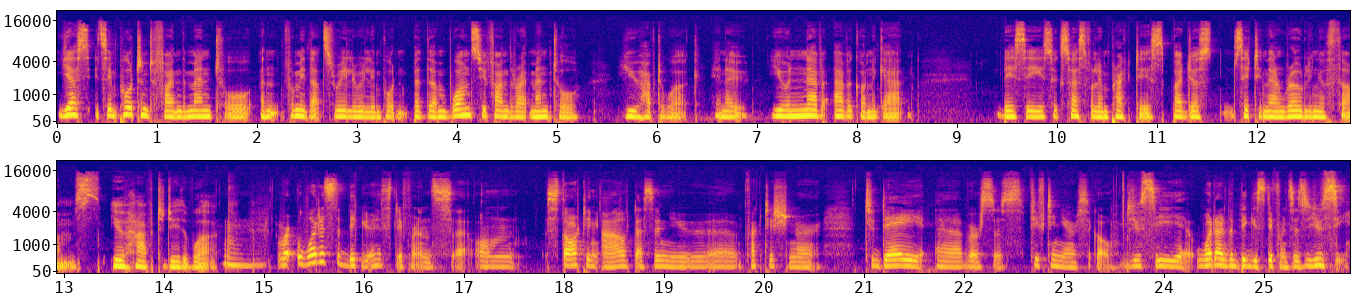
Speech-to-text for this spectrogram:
Yes, it's important to find the mentor, and for me, that's really, really important. But then once you find the right mentor, you have to work. You know, you are never ever going to get busy, successful in practice by just sitting there and rolling your thumbs. You have to do the work. Mm. What is the biggest difference uh, on starting out as a new uh, practitioner today uh, versus 15 years ago? Do you see uh, what are the biggest differences you see?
